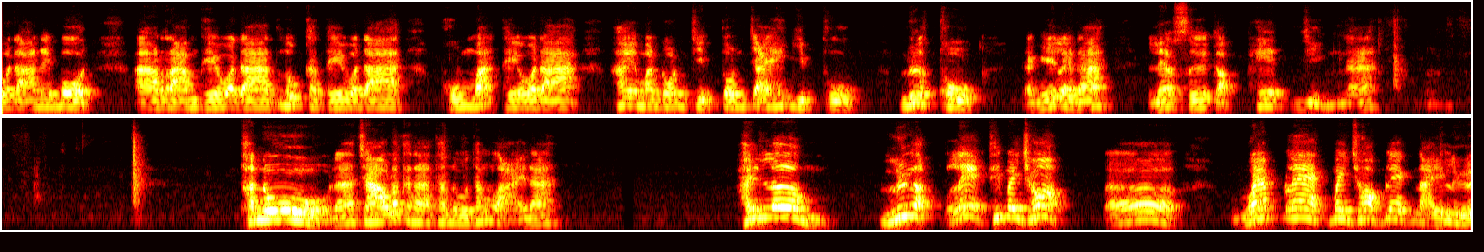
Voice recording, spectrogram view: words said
วดาในโบสถ์อารามเทวดา ลุกขเทวดาภูมิเทวดา ให้มาดนจิตดนใจให้หยิบถูกเลือกถูกอย่างนี้เลยนะ แล้วซื้อกับเพศหญิงนะธนูนะชาวลัคนาธนูทั้งหลายนะ ให้เริ่มเลือกเลขที่ไม่ชอบ เออ แว็บแรกไม่ชอบเลขไหนหรือ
